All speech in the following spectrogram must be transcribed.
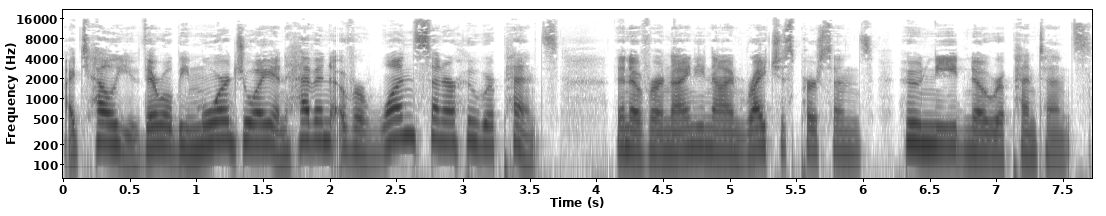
I tell you, there will be more joy in heaven over one sinner who repents than over 99 righteous persons who need no repentance.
